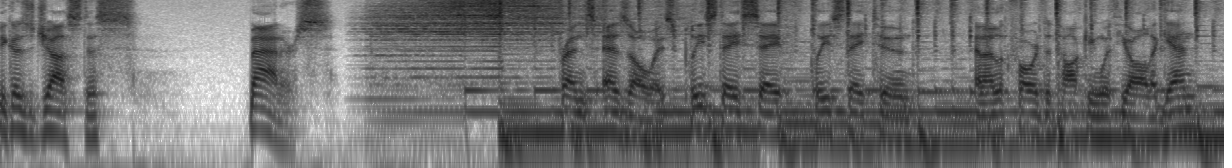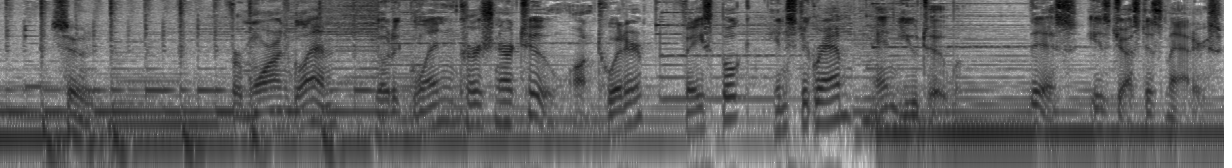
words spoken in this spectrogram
Because justice matters. Friends, as always, please stay safe, please stay tuned, and I look forward to talking with you all again soon. For more on Glenn, go to Glenn Kirschner 2 on Twitter, Facebook, Instagram, and YouTube. This is Justice Matters.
